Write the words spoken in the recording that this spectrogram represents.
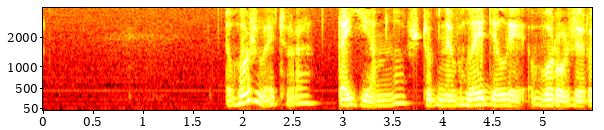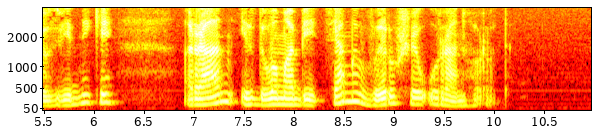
Того ж вечора, таємно, щоб не вгледіли ворожі розвідники, ран із двома бійцями вирушив у Рангород.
